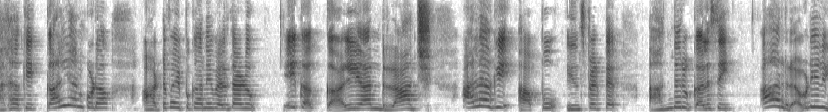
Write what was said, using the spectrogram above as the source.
అలాగే కళ్యాణ్ కూడా అటువైపుగానే వెళ్తాడు. ఇక కళ్యాణ్ రాజ్ అలాగే అప్పు ఇన్స్పెక్టర్ అందరూ కలిసి ఆ రౌడీలు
